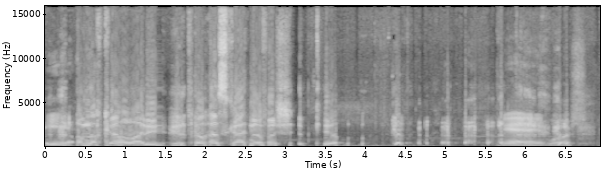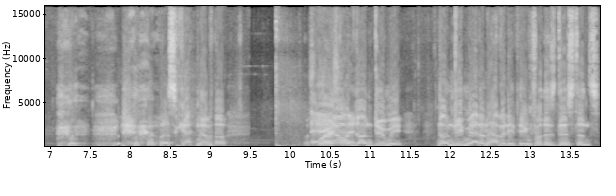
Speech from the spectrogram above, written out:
Yeah. I'm not gonna lie to you, that was kind of a shit kill. Yeah, it was. it was kind of a. Was Hey, worse oh, don't do me! Don't do me, I don't have anything for this distance.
